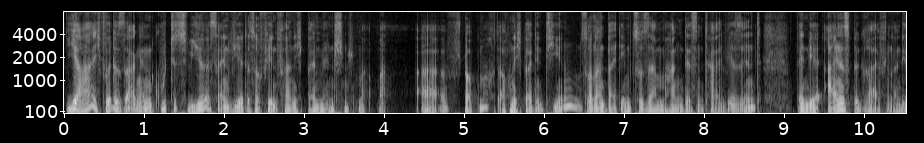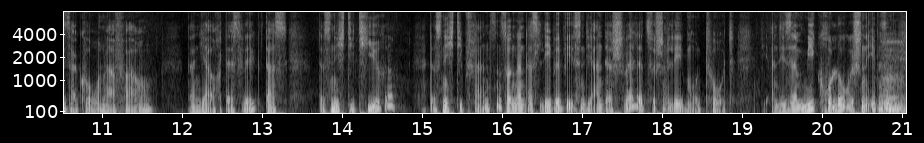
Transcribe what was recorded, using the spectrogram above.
Ja, ich würde sagen, ein gutes Wir ist ein Wir, das auf jeden Fall nicht beim Menschen äh, Stopp macht, auch nicht bei den Tieren, sondern bei dem Zusammenhang, dessen Teil wir sind. Wenn wir eines begreifen an dieser Corona-Erfahrung, dann ja auch deswegen, dass, dass nicht die Tiere, dass nicht die Pflanzen, sondern das Lebewesen, die an der Schwelle zwischen Leben und Tod, die an dieser mikrologischen Ebene mhm.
